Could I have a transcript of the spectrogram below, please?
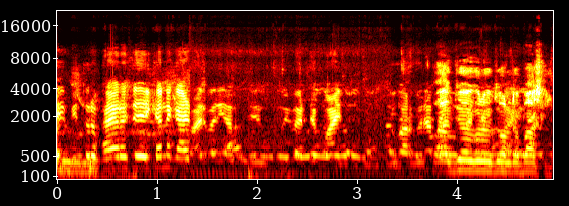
এই ভিতরে ফায়ার হয়েছে এখানে গাড়ি বাড়ি আর দুই বাড়িতে পাইপ জোগাড় করে পাইপ জয় করে জলটা বাসলো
